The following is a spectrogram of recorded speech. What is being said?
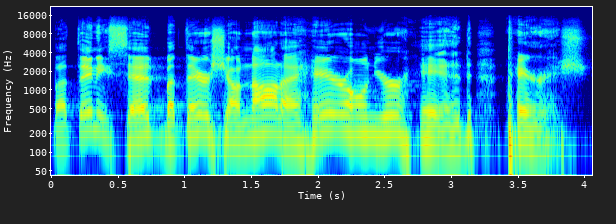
But then he said, But there shall not a hair on your head perish.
